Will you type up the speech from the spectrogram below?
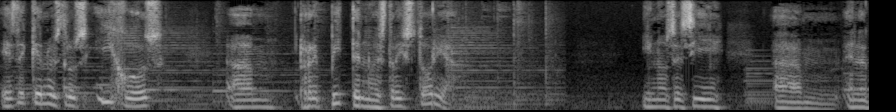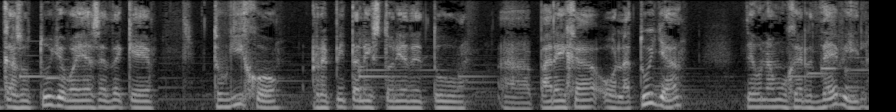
es de que nuestros hijos repiten nuestra historia. Y no sé si en el caso tuyo vaya a ser de que tu hijo repita la historia de tu ah, pareja o la tuya de una mujer débil.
